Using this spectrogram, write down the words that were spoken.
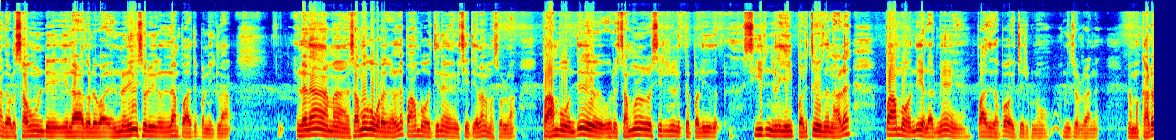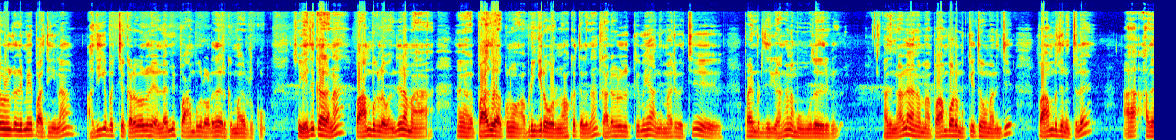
அதோட சவுண்டு இல்லை அதோட நினைவு சொல்லிகள்லாம் பார்த்து பண்ணிக்கலாம். இல்லைன்னா நம்ம சமூக ஊடகங்களில் பாம்பை பற்றின விஷயத்தையெல்லாம் நம்ம சொல்லலாம். பாம்பு வந்து ஒரு சமூக சீர்நிலையத்தை படு சீர்நிலையை படுத்துவதனால பாம்பை வந்து எல்லாருமே பாதுகாப்பாக வச்சுருக்கணும் அப்படின்னு சொல்கிறாங்க நம்ம கடவுள்களுமே பார்த்தீங்கன்னா அதிகபட்ச கடவுள்கள் எல்லாமே பாம்புகளோட தான் இருக்க மாதிரி இருக்கும். ஸோ எதுக்காகனா பாம்புகளை வந்து நம்ம பாதுகாக்கணும் அப்படிங்கிற ஒரு நோக்கத்தில் தான் கடவுளுக்குமே அந்த மாதிரி வச்சு பயன்படுத்தியிருக்காங்க நம்ம முதல்வர்கள். அதனால் நம்ம பாம்போட முக்கியத்துவம் அறிஞ்சு பாம்பு தினத்தில் அதை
